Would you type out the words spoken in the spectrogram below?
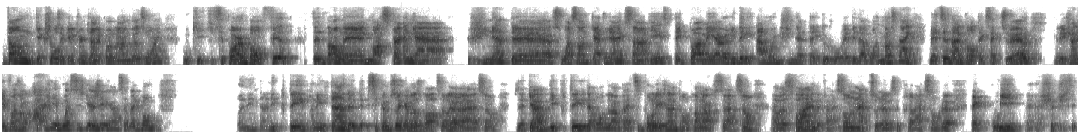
Vendre quelque chose à quelqu'un qui n'en a pas vraiment besoin ou qui n'est pas un bon fit. De vendre une Mustang à Ginette, 64 ans, qui s'en vient, c'est peut-être pas la meilleure idée, à moins que Ginette ait toujours rêvé d'avoir une Mustang. Mais dans le contexte actuel, les gens, des fois, sont Ah, voici ce que j'ai, hein, ça va être bon. Prenez le temps d'écouter, prenez le temps de. c'est comme ça qu'elle va se bâtir la relation. Vous êtes capable d'écouter, d'avoir de l'empathie pour les gens, de comprendre leur situation. Elle va se faire de façon naturelle, cette relation-là. Fait oui, euh,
